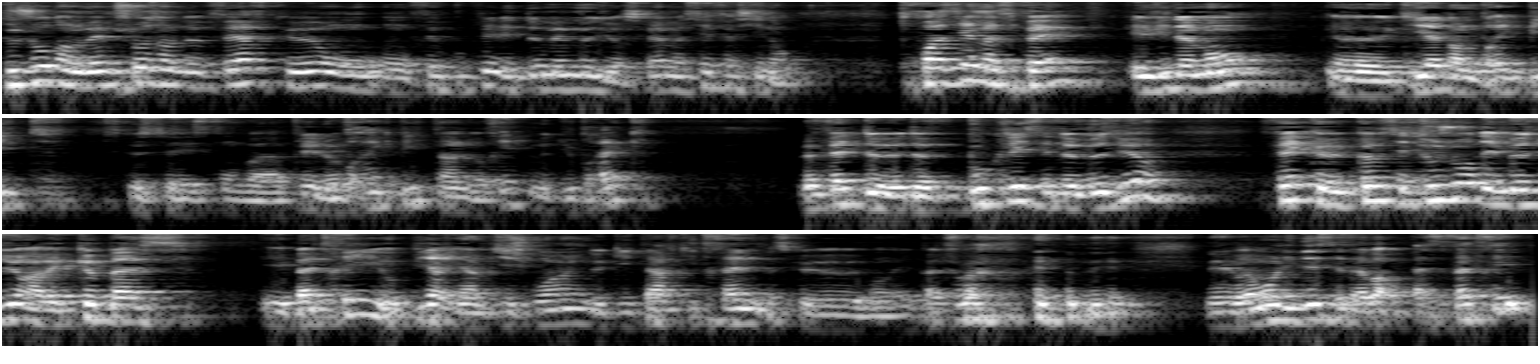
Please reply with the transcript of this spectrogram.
Toujours dans la même chose hein, de faire qu'on on fait boucler les deux mêmes mesures. C'est quand même assez fascinant. Troisième aspect, évidemment, euh, qu'il y a dans le breakbeat, puisque c'est ce qu'on va appeler le breakbeat, hein, le rythme du break, le fait de, de, boucler ces deux mesures, fait que comme c'est toujours des mesures avec que basse et batterie, au pire il y a un petit joint de guitare qui traîne parce qu'on n'avait pas le choix, mais, vraiment l'idée c'est d'avoir basse-batterie,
